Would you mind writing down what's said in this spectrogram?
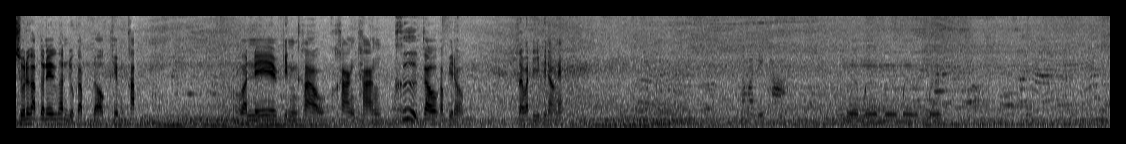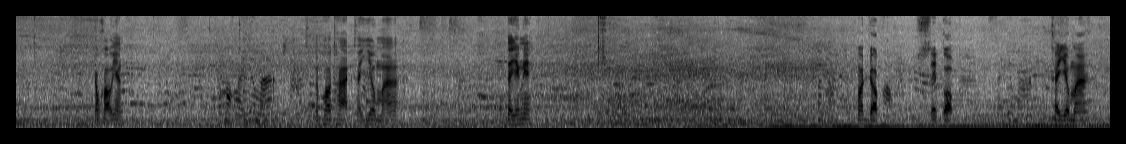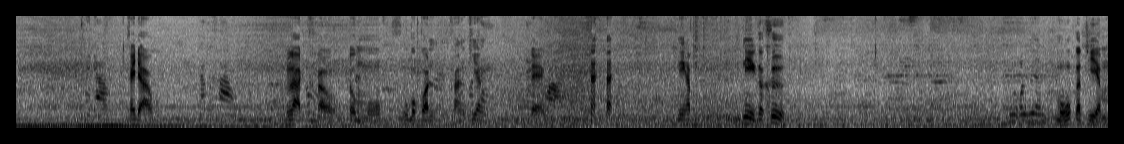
สวัสดีครับตอนนี้ทุกท่านอยู่กับดอกเข็มครับ วันนี้กินข้าวข้างทางคือเก่าครับพี่น้อง สวัสดีพี่น้องนะสวัสดีค่ะ มือมือมือมือมือกับเขาวยังกระเพาะหอยเยี่ยวม้ากระเพราถาดไข่เยี่ยวม้า แต่ยังเนี่ยข้าวดอกฮอทดอกกรอบไส้กรอกหอยเยี่ยวม้าไข่เยี่ยวม้าไข่ดาวไข่ดาวกับข้าวราดข้าวต้มหมู อุปกรณ์ขางเคียงแดงกวานี่ครับ นี่ก็คือ หมูกระเทียมหมูกระเทียม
